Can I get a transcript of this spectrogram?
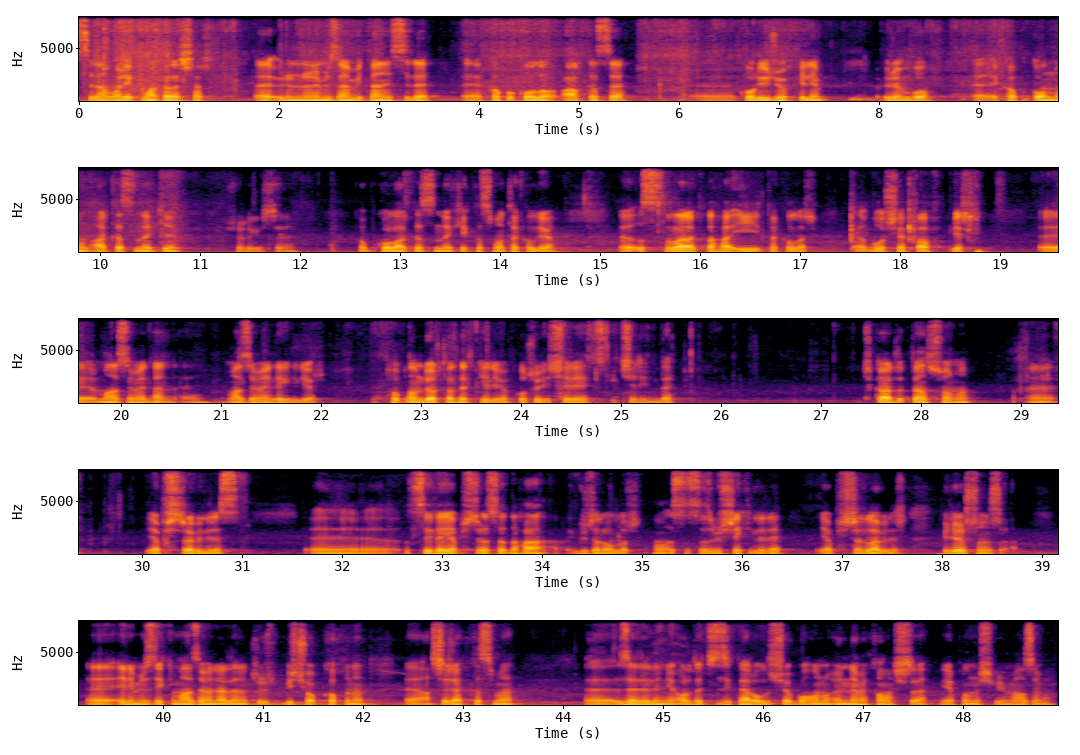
Selamünaleyküm arkadaşlar. Ee, ürünlerimizden bir tanesi de e, kapı kolu arkası e, koruyucu film. Ürün bu. E, kapı kolunun arkasındaki şöyle göstereyim. Kapı kolu arkasındaki kısma takılıyor. E, ısıtılarak daha iyi takılır. E, bu şeffaf bir e, malzemeden e, malzemeyle geliyor. Toplam 4 adet geliyor kutu içeri, içeriğinde. Çıkardıktan sonra e, yapıştırabiliriz. Ee, ısıyla yapıştırılsa daha güzel olur. Ama ısısız bir şekilde de yapıştırılabilir. Biliyorsunuz e, elimizdeki malzemelerden ötürü birçok kapının e, açacak kısmı e, zedeleniyor. Orada çizikler oluşuyor. Bu onu önlemek amaçlı yapılmış bir malzeme.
